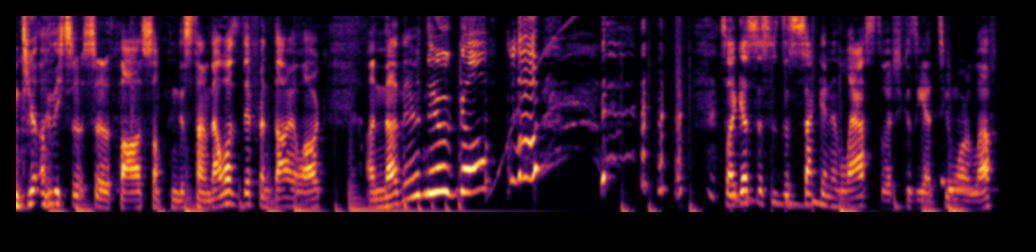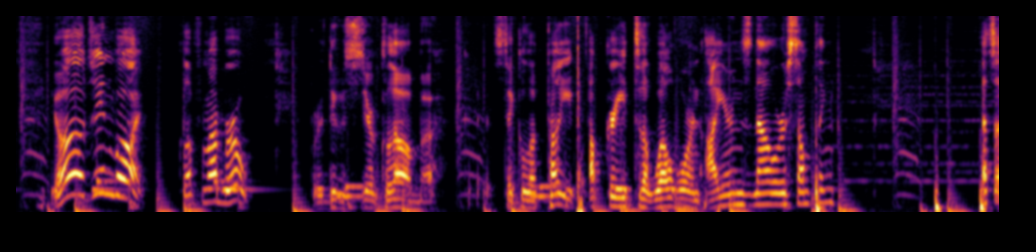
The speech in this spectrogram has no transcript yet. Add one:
At least sort of thought of something this time. That was different dialogue. Another new golf club! so I guess this is the second and last wish because he had two more left. Yo, Gene Boy! Club for my bro. Produce your club. Okay, let's take a look. Probably upgrade to the well-worn irons now or something. That's a,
